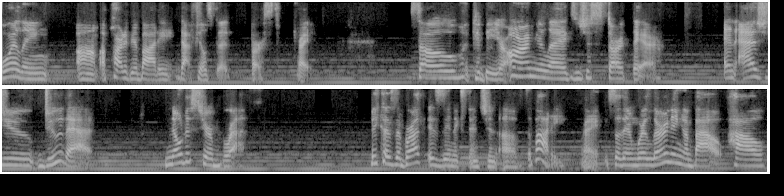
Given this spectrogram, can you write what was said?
oiling um, a part of your body that feels good first, right? So it could be your arm, your legs, you just start there. And as you do that, notice your breath because the breath is an extension of the body, right? So then we're learning about how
